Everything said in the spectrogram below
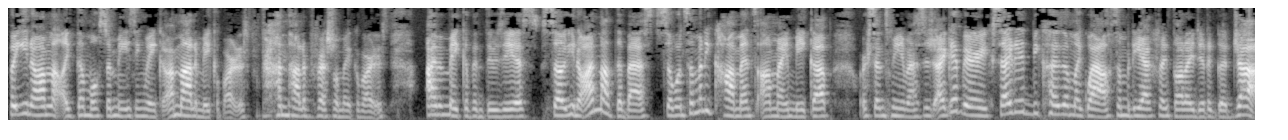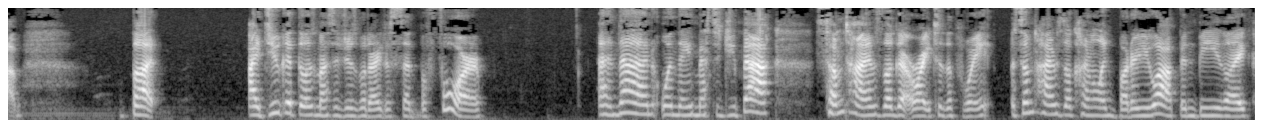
but you know, I'm not like the most amazing makeup. I'm not a makeup artist. I'm not a professional makeup artist. I'm a makeup enthusiast. So, you know, I'm not the best. So when somebody comments on my makeup or sends me a message, I get very excited because I'm like, wow, somebody actually thought I did a good job. But I do get those messages, what I just said before. And then when they message you back, sometimes they'll get right to the point. Sometimes they'll kind of like butter you up and be like,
